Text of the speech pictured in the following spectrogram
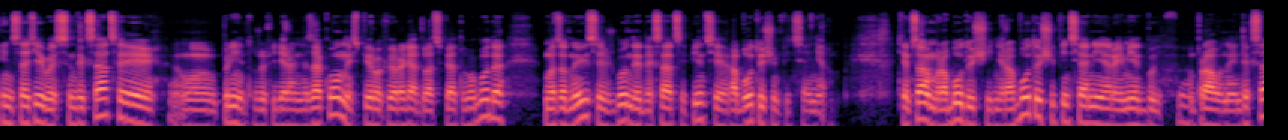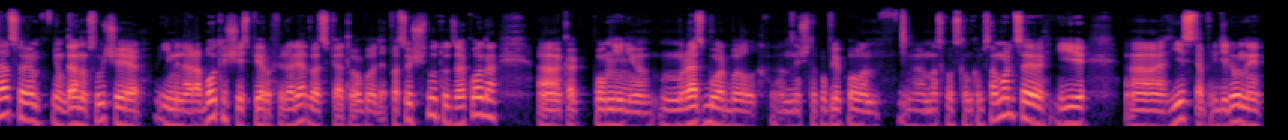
инициативой с индексацией принят уже федеральный закон, и с 1 февраля 2025 года возобновится ежегодная индексация пенсии работающим пенсионерам. Тем самым работающие и неработающие пенсионеры имеют право на индексацию, в данном случае именно работающие с 1 февраля 2025 года. По существу тут закона, а, как по мнению, разбор был значит, опубликован в московском комсомольце, и есть определенные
